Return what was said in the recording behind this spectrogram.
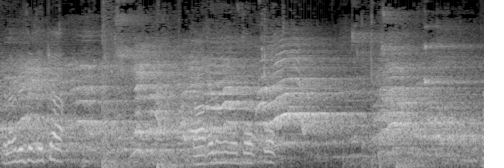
Walang receive si Cha. Pake 嚯嚯！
